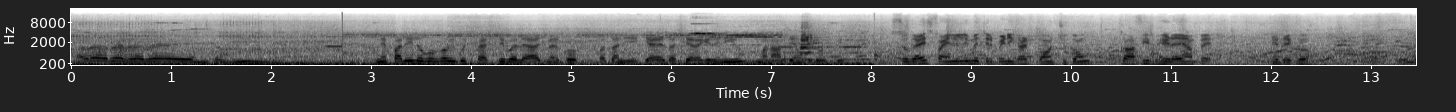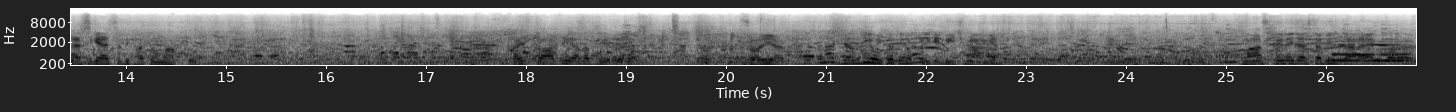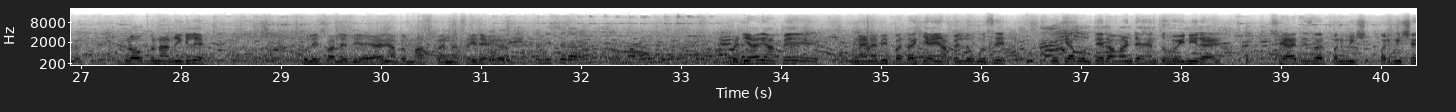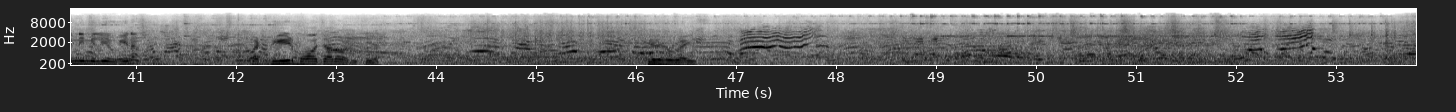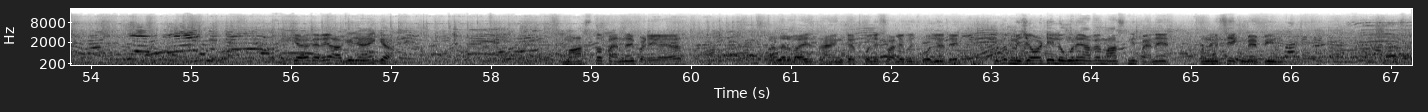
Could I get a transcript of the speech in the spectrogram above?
अरे अरे अरे अरे, अंकल जी। नेपाली लोगों का भी कुछ फेस्टिवल है। आज मेरे को पता नहीं है क्या है। दशहरा के दिन ही मनाते हैं वो लोग भी। सो गाइज़ फाइनली मैं त्रिपेणी घाट पहुँच चुका हूँ। काफ़ी भीड़ है यहाँ पे। ये देखो। ऐसे क्या ऐसे दिखाता हूँ मैं आपको। गाइस काफ़ी ज़्यादा भीड़ है इधर। सॉरी यार। जितना जल्दी हो सके कपल के बीच में आ गया। मास्क मैंने जस्ट अभी उतारा है। ब्लॉग बनाने के लिए। पुलिस वाले भी है यार यहाँ पे मास्क पहनना सही रहेगा। बट यार यहाँ पे मैंने भी पता किया यहाँ पे लोगों से। तो क्या बोलते हैं रावण दहन तो हो ही नहीं रहा है। शायद इस बार परमिशन परमिशन नहीं मिली होगी ना। बट भीड़ बहुत ज़्यादा हो रही है फिर होगा इस। क्या करें? आगे जाएँ क्या? मास्क तो पहनना ही पड़ेगा यार। अदरवाइज़ भयंकर पुलिस वाले कुछ बोलने थे मतलब मेजोरिटी लोगों ने यहाँ पे मास्क नहीं पहने उनमें से एक मैं भी हूँ।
